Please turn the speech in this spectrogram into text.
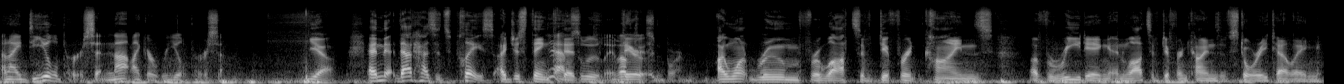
an ideal person, not like a real person. Yeah, and th- that has its place. I just think Yeah, that absolutely. Love Jason I want room for lots of different kinds of reading and lots of different kinds of storytelling.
